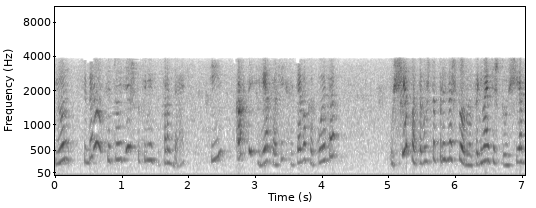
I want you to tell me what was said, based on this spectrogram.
И он собирался эту одежду принести продать и как-то себе оплатить хотя бы какой-то ущерб от того, что произошло. Но понимаете, что ущерб,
